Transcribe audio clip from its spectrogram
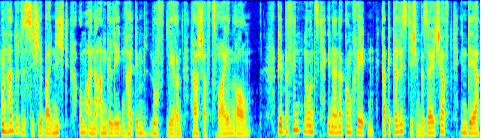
Nun handelt es sich hierbei nicht um eine Angelegenheit im luftleeren, herrschaftsfreien Raum. Wir befinden uns in einer konkreten, kapitalistischen Gesellschaft, in der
